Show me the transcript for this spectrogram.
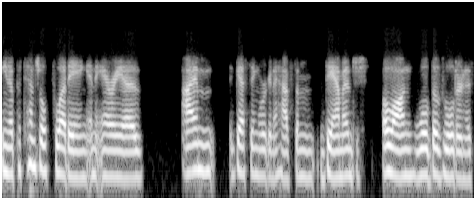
you know, potential flooding in areas. I'm guessing we're going to have some damage along those wilderness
